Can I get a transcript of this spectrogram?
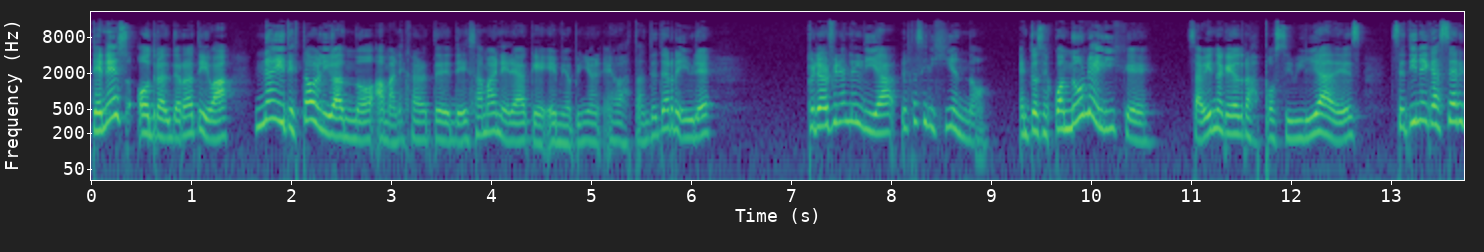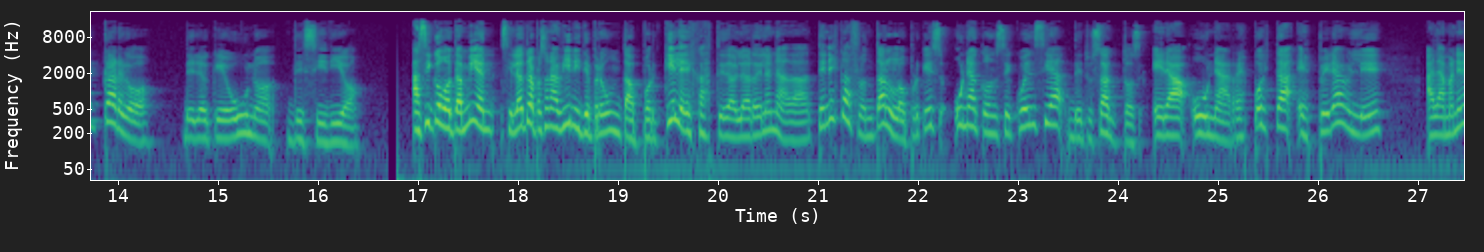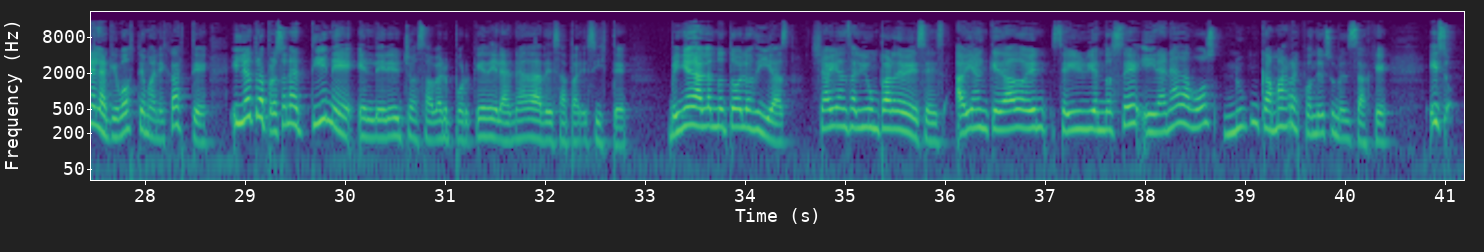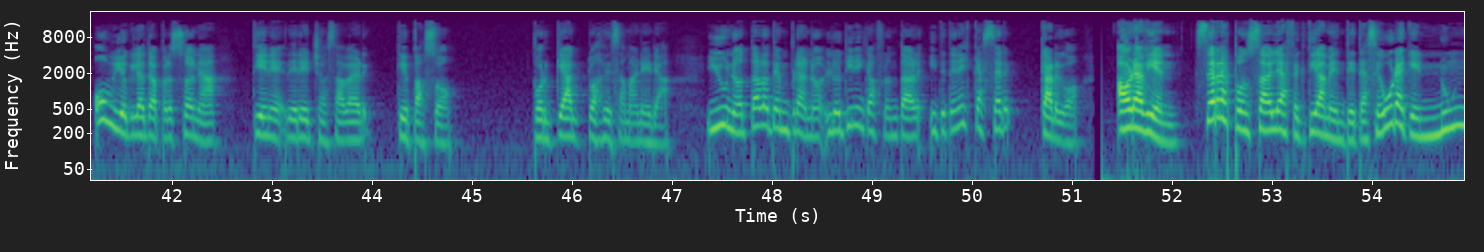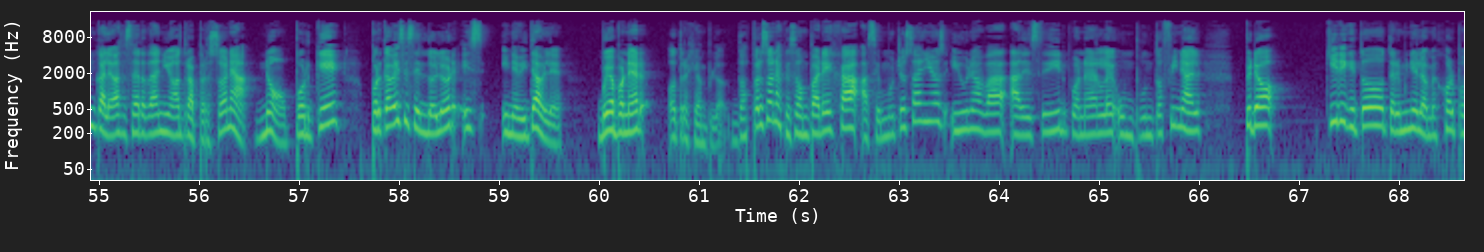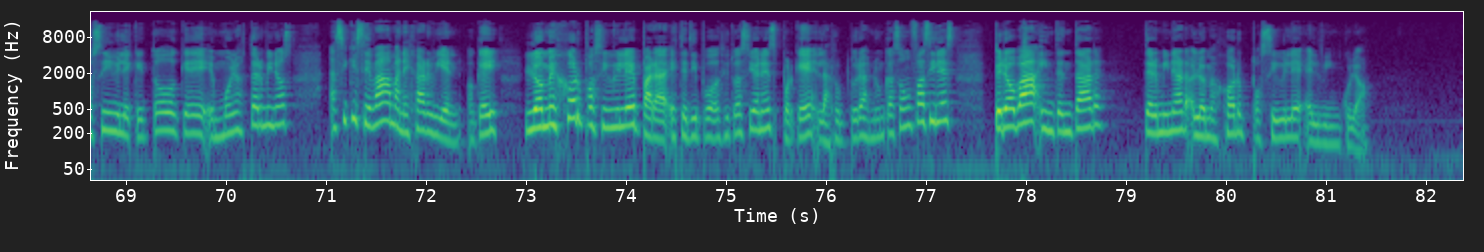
Tenés otra alternativa, nadie te está obligando a manejarte de esa manera, que en mi opinión es bastante terrible, pero al final del día lo estás eligiendo. Entonces, cuando uno elige, sabiendo que hay otras posibilidades, se tiene que hacer cargo de lo que uno decidió. Así como también, si la otra persona viene y te pregunta por qué le dejaste de hablar de la nada, tenés que afrontarlo porque es una consecuencia de tus actos. Era una respuesta esperable a la manera en la que vos te manejaste. Y la otra persona tiene el derecho a saber por qué de la nada desapareciste. Venían hablando todos los días, ya habían salido un par de veces, habían quedado en seguir viéndose y de la nada vos nunca más respondés su mensaje. Es obvio que la otra persona tiene derecho a saber qué pasó, por qué actúas de esa manera. Y uno, tarde o temprano, lo tiene que afrontar y te tenés que hacer cargo. Ahora bien, ser responsable afectivamente, ¿te asegura que nunca le vas a hacer daño a otra persona? No. ¿Por qué? Porque a veces el dolor es inevitable. Voy a poner otro ejemplo. Dos personas que son pareja hace muchos años y una va a decidir ponerle un punto final, pero quiere que todo termine lo mejor posible, que todo quede en buenos términos, así que se va a manejar bien, ¿ok? Lo mejor posible para este tipo de situaciones, porque las rupturas nunca son fáciles, pero va a intentar terminar lo mejor posible el vínculo.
